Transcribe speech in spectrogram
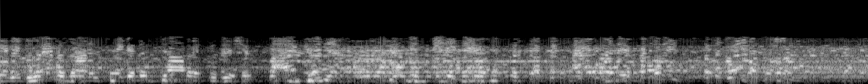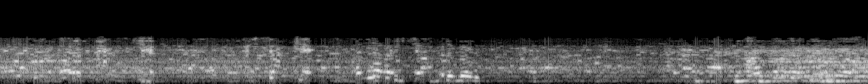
And the Glamazon is taking the dominant position. My goodness. How can anything but Another shot for the boot. Another good one.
